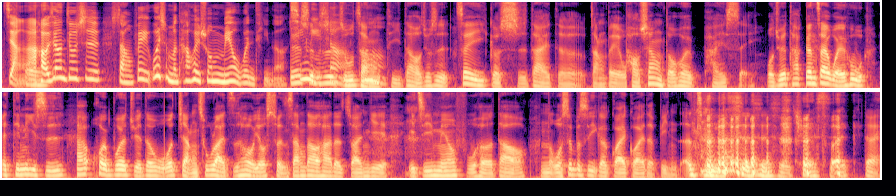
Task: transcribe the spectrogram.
讲啊？好像就是长辈为什么他会说没有问题呢？是不是组长提到，就是这一个时代的长辈好像都会拍谁？我觉得他更在维护。哎，听律师他会不会觉得我讲出来之后有损伤到他的专业，以及没有符合到嗯，我是不是一个乖乖的病人？是是是，确实 对。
